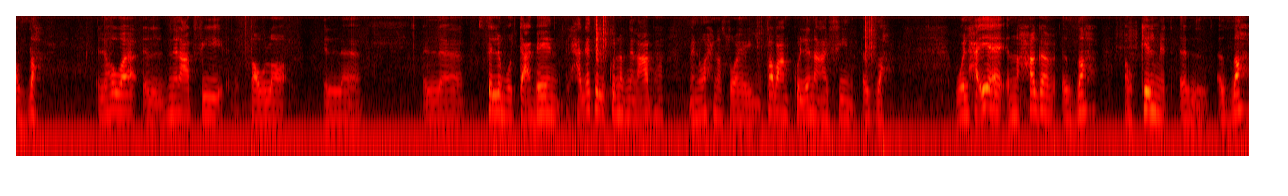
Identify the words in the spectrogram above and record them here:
الزهر اللي هو اللي بنلعب فيه الطاولة السلم والتعبان الحاجات اللي كنا بنلعبها. من وإحنا صغيرين. طبعا كلنا عارفين الزهر. والحقيقة إن حجر الزهر أو كلمة الزهر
